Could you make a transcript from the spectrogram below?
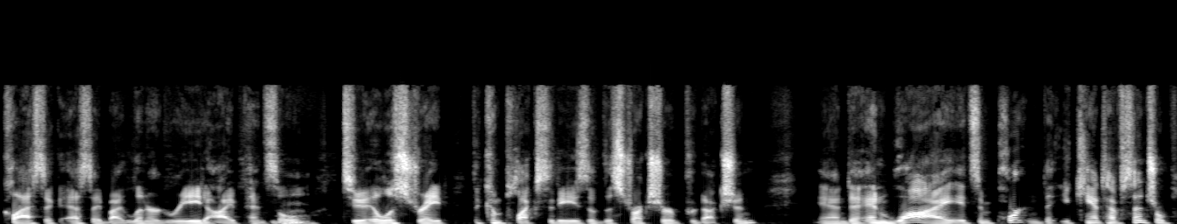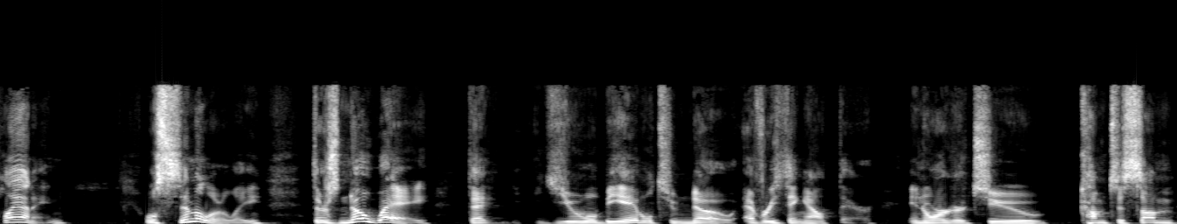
classic essay by Leonard Read i pencil Mhm. to illustrate the complexities of the structure of production and and why it's important that you can't have central planning well similarly there's no way that you will be able to know everything out there in order to come to some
